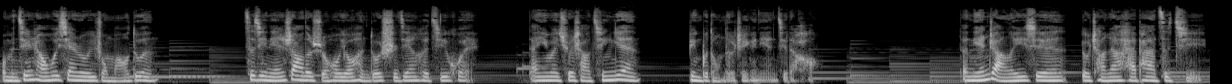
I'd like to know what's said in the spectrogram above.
我们经常会陷入一种矛盾：自己年少的时候有很多时间和机会，但因为缺少经验，并不懂得这个年纪的好。等年长了一些，又常常害怕自己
